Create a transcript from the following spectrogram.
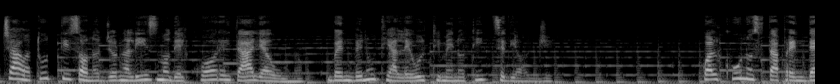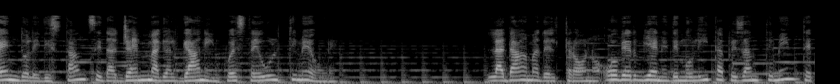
Ciao a tutti sono giornalismo del Cuore Italia 1, benvenuti alle ultime notizie di oggi. Qualcuno sta prendendo le distanze da Gemma Galgani in queste ultime ore. La dama del trono over viene demolita pesantemente.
